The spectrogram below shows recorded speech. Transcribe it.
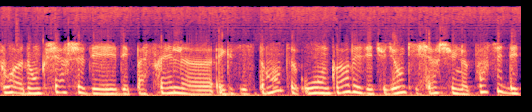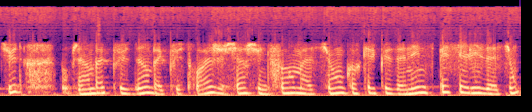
soit donc cherchent des, passerelles existantes, ou encore des étudiants qui cherchent une poursuite d'études. Donc j'ai un bac plus 2, un bac plus 3, je cherche une formation, encore quelques années, une spécialisation.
